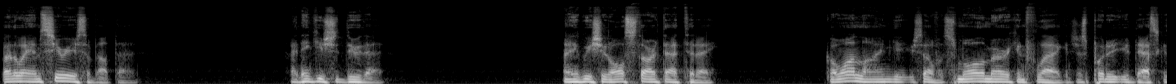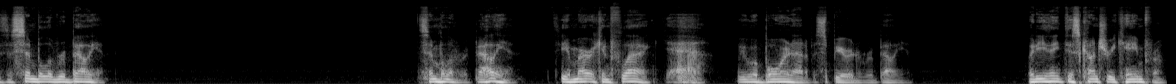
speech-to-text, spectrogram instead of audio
By the way, I'm serious about that. I think you should do that. I think we should all start that today. Go online, get yourself a small American flag, and just put it at your desk as a symbol of rebellion. Symbol of rebellion. The American flag. Yeah, we were born out of a spirit of rebellion. Where do you think this country came from?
